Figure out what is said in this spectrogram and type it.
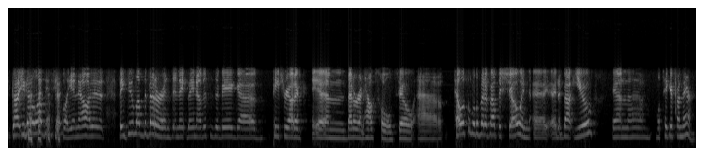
you got you got to love these people. You know, they do love the veterans, and they they know this is a big uh, patriotic and veteran household. So uh, tell us a little bit about the show and uh, and about you, and uh, we'll take it from there.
